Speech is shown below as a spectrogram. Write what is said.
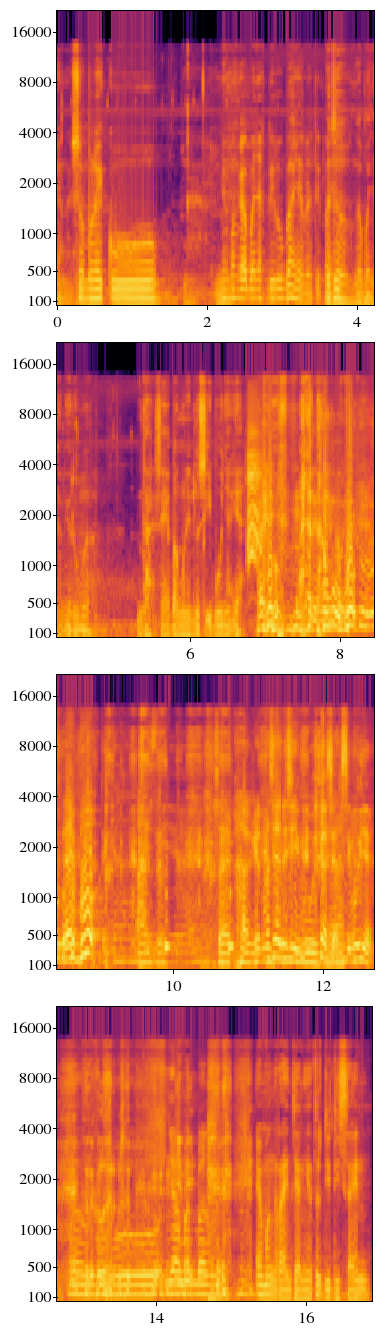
yang Assalamualaikum. Nah, Memang nggak banyak dirubah ya berarti Pak. betul nggak banyak dirubah. Bentar saya bangunin dulu si ibunya ya. ada tamu bu. Eh bu. Aduh. Saya kaget masih ada si ibunya. si ibunya. Oh, Keluar. Bu, nyaman Ini banget. Emang ranjangnya tuh didesain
